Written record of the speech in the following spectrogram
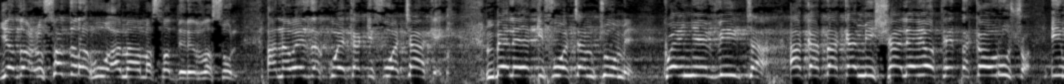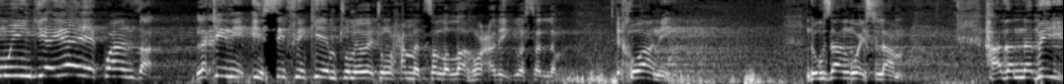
يضع صدره امام صدر الرسول anaweza kuweka kifua chake mbele ya kifua cha mtume kwenye vita akataka mishale yote itakaorushwa imuingie yeye kwanza. Lakini isifikie mtume wetu Muhammad sallallahu alayhi wasallam ikhwani ndugu zangu waislamu hadha nabii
